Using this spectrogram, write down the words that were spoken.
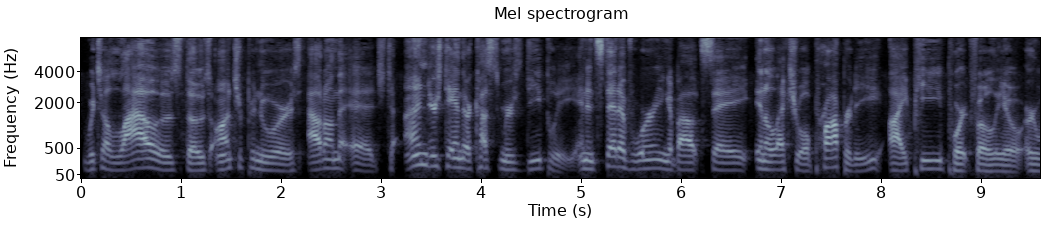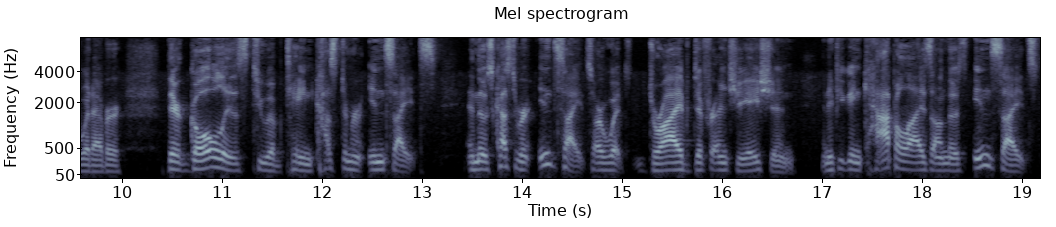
which allows those entrepreneurs out on the edge to understand their customers deeply. And instead of worrying about say intellectual property ip portfolio or whatever their goal is to obtain customer insights and those customer insights are what drive differentiation. And if you can capitalize on those insights,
